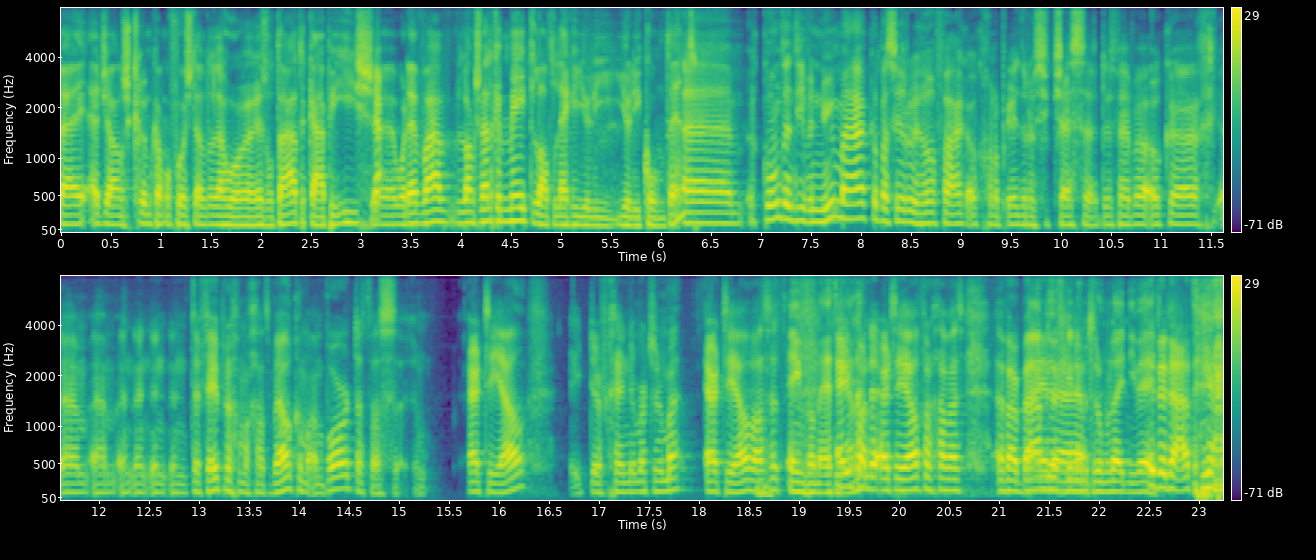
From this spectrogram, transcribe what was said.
bij Agile Scrum kan ik me voorstellen... dat daar horen resultaten, KPI's, ja. whatever. Waar, langs welke meetlat leggen jullie jullie content? Uh, content die we nu maken baseren we heel vaak ook gewoon op eerdere successen. Dus we hebben ook uh, een, een, een tv-programma gehad, Welkom aan Boord. Dat was RTL. Ik durf geen nummer te noemen. RTL was het. Een van de RTL. Een van de RTL-programma's. Waarbij Waarom durf je nummer je niet weet? Inderdaad. Ja,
